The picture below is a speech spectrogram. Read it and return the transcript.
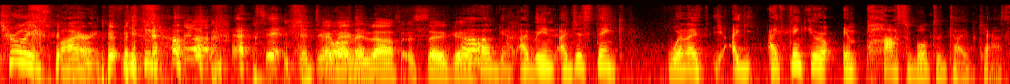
truly inspiring. You know, yeah. that's it. To do it all made that. me laugh. It was so good. Oh God! I mean, I just think when I, I, I think you're impossible to typecast.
